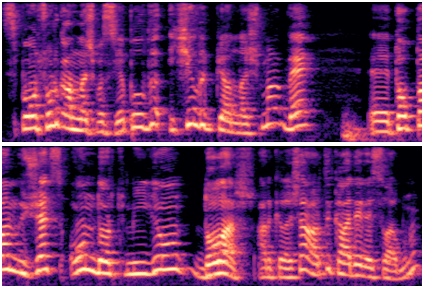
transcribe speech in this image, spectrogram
sponsorluk anlaşması yapıldı. 2 yıllık bir anlaşma ve e, toplam ücret 14 milyon dolar arkadaşlar. Artık KDV'si var bunun.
